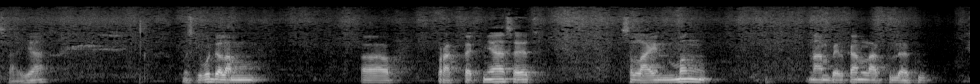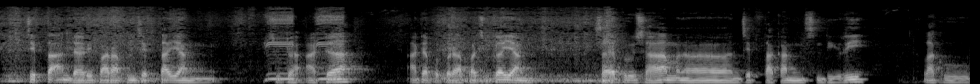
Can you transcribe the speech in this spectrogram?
saya. Meskipun dalam uh, prakteknya saya selain menampilkan lagu-lagu ciptaan dari para pencipta yang sudah ada, ada beberapa juga yang saya berusaha menciptakan sendiri lagu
